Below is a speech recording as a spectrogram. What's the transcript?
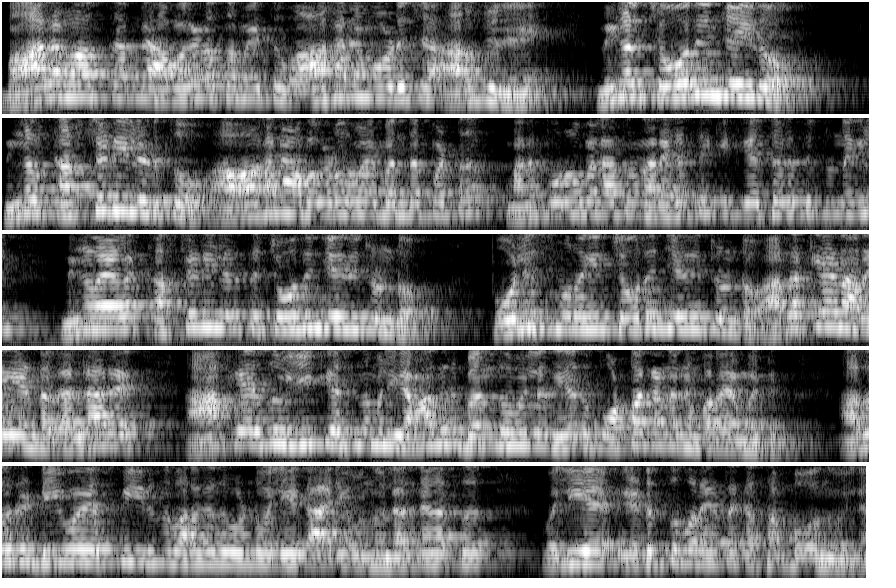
ബാലഭാസ്കറിന്റെ അപകട സമയത്ത് വാഹനം ഓടിച്ച അർജുനെ നിങ്ങൾ ചോദ്യം ചെയ്തോ? നിങ്ങൾ കസ്റ്റഡിയിലെടുത്തോ? ആ വാഹന അപകടവുമായി ബന്ധപ്പെട്ട് മനഃപൂർവമല്ലാത്ത നരകത്തേക്ക് കേസെടുത്തിട്ടുണ്ടെങ്കിൽ നിങ്ങൾ അയാളെ കസ്റ്റഡിയിലെടുത്ത് ചോദ്യം ചെയ്തിട്ടുണ്ടോ? പോലീസ് മുറിയിൽ ചോദ്യം ചെയ്തിട്ടുണ്ടോ? അതൊക്കെയാണ് അറിയേണ്ടത്. അല്ലാതെ ആ കേസും ഈ കേസും തമ്മിൽ യാതൊരു ബന്ധവുമില്ലെന്ന് ഏത് പൊട്ടക്കണ്ണനും പറയാൻ പറ്റും. അതൊരു ഡിവൈഎസ്പി ഇരുന്ന് പറഞ്ഞത് കൊണ്ട് വലിയ കാര്യമൊന്നുമില്ല. അതിനകത്ത് വലിയ എടുത്തു പറയത്തക്ക സംഭവമൊന്നുമില്ല.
